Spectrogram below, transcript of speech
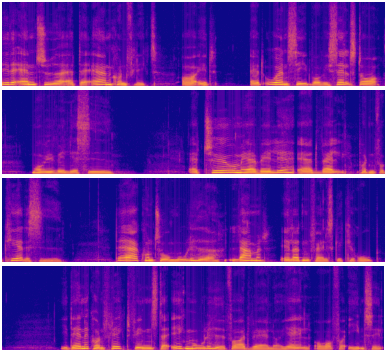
Dette antyder, at der er en konflikt, og et, at uanset hvor vi selv står, må vi vælge side. At tøve med at vælge er et valg på den forkerte side. Der er kun to muligheder, lammet eller den falske kerub. I denne konflikt findes der ikke mulighed for at være lojal over for en selv.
